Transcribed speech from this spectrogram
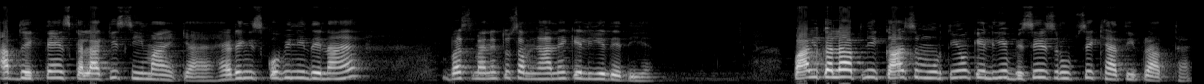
अब देखते हैं इस कला की सीमाएँ क्या है। हेडिंग इसको भी नहीं देना है। बस मैंने तो समझाने के लिए दे दी है। पाल कला अपनी कांस्य मूर्तियों के लिए विशेष रूप से ख्याति प्राप्त है।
